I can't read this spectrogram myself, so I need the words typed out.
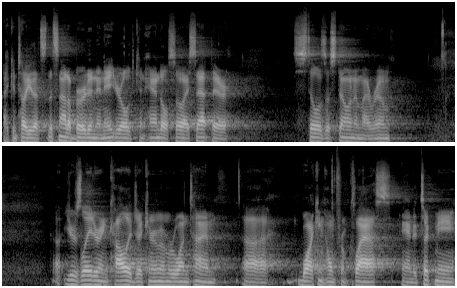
I can tell you that's, that's not a burden an eight year old can handle. So I sat there still as a stone in my room. Uh, years later in college, I can remember one time uh, walking home from class, and it took me,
